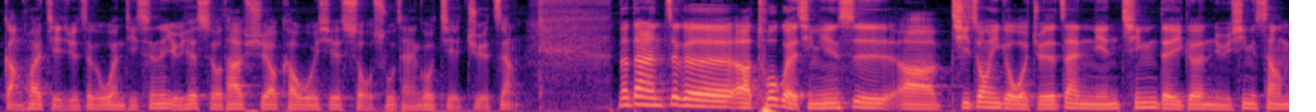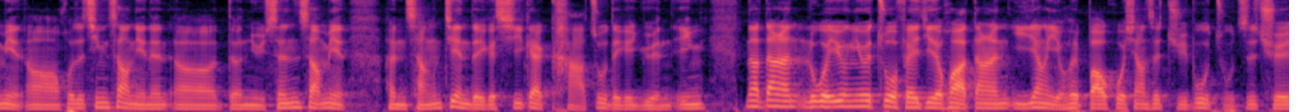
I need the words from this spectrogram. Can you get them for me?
赶快解决这个问题，甚至有些时候他需要靠过一些手术才能够解决这样。那当然，这个呃脱轨的情形是啊、其中一个我觉得在年轻的一个女性上面啊、或者青少年的呃的女生上面很常见的一个膝盖卡住的一个原因。那当然，如果用因为坐飞机的话，当然一样也会包括像是局部组织缺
